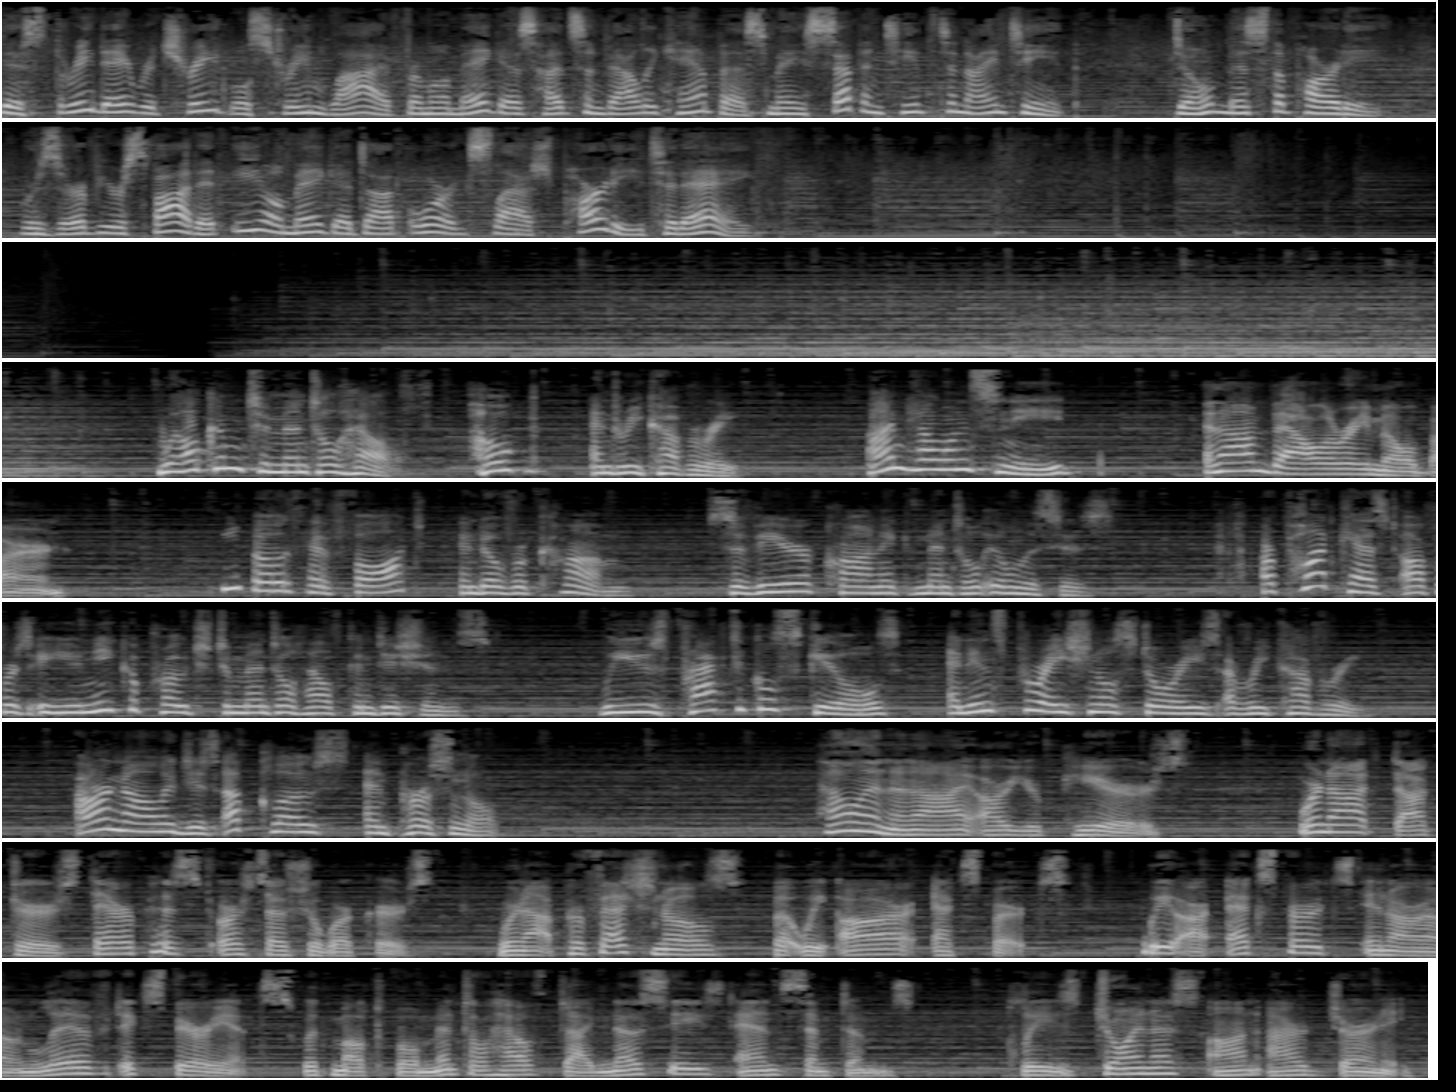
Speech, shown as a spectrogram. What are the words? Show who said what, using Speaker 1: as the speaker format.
Speaker 1: This three day retreat will stream live from Omega's Hudson Valley campus May 17th to 19th. Don't miss the party. Reserve your spot at eomega.org slash party today.
Speaker 2: Welcome to Mental Health, Hope, and Recovery. I'm Helen Sneed.
Speaker 3: And I'm Valerie Milburn.
Speaker 2: We both have fought and overcome severe chronic mental illnesses. Our podcast offers a unique approach to mental health conditions. We use practical skills and inspirational stories of recovery. Our knowledge is up close and personal.
Speaker 3: Helen and I are your peers. We're not doctors, therapists, or social workers. We're not professionals, but we are experts. We are experts in our own lived experience with multiple mental health diagnoses and symptoms. Please join us on our journey.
